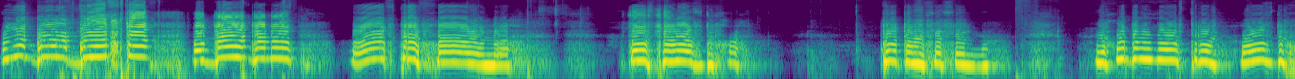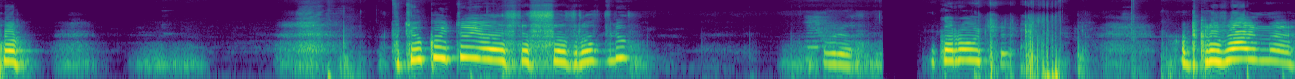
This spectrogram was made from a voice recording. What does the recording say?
мені було дійсно надовжений Ось Тесто воздуха. Путаємося сильно. заходим на острів воздуха. Почекайте, я зараз все зроблю. Добре. Коротше. Відкриваємо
